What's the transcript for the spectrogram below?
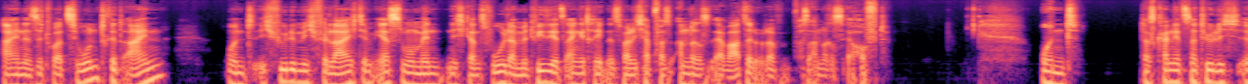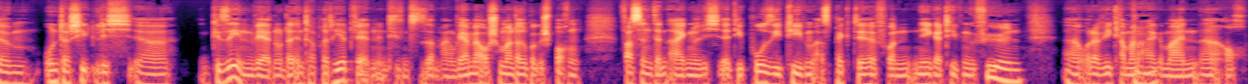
eine Situation tritt ein und ich fühle mich vielleicht im ersten Moment nicht ganz wohl damit, wie sie jetzt eingetreten ist, weil ich habe was anderes erwartet oder was anderes erhofft. Und das kann jetzt natürlich ähm, unterschiedlich äh, gesehen werden oder interpretiert werden in diesem Zusammenhang. Wir haben ja auch schon mal darüber gesprochen, was sind denn eigentlich äh, die positiven Aspekte von negativen Gefühlen äh, oder wie kann man mhm. allgemein äh, auch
